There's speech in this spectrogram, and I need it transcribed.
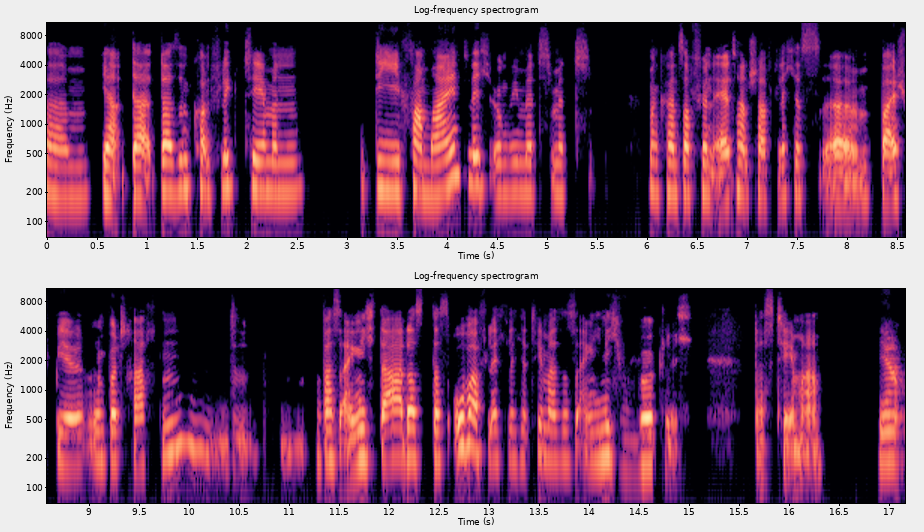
ähm, ja, da, da sind Konfliktthemen, die vermeintlich irgendwie mit, mit man kann es auch für ein elternschaftliches äh, Beispiel betrachten, was eigentlich da das, das oberflächliche Thema ist, ist eigentlich nicht wirklich das Thema. Ja,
